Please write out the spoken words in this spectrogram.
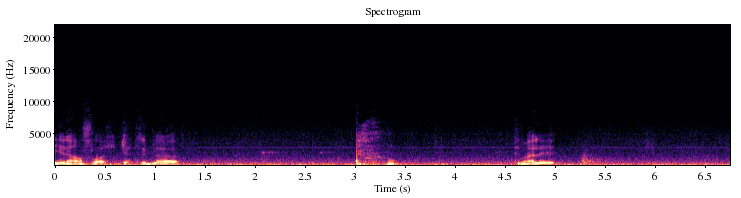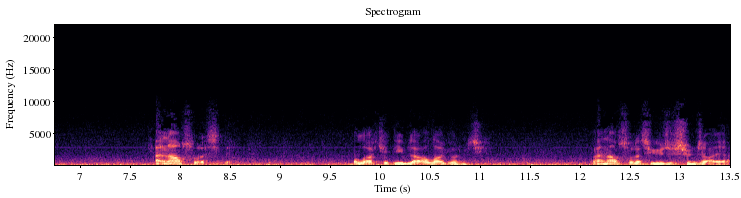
yenə hansılar ki, gətiriblər. deməli Ənam surəsidir. Onlar ki, deyiblər Allahı görməyəcək. Ənam surəsi 103-cü ayə.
